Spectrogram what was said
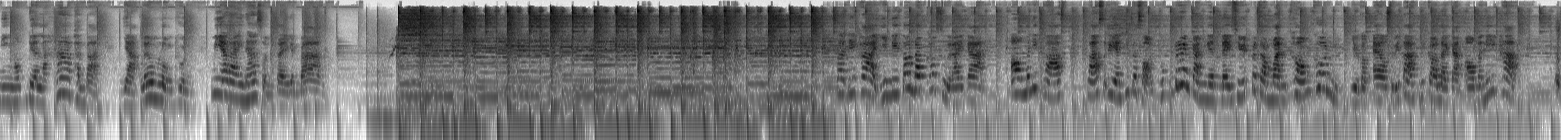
มีงบเดือนละ 5,000 บาท อยากเริ่มลงทุน มีอะไรน่าสนใจกันบ้างสวัสดีค่ะ ยินดีต้อนรับเข้าสู่รายการ All Money Class คลาสเรียนที่จะสอนทุกเรื่องการเงินในชีวิตประจำวันของคุณ อยู่กับแอลสวิตาพิกรรายการ All Money ค่ะ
